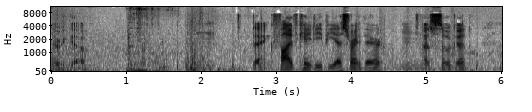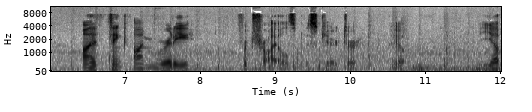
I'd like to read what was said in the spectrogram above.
There we go. Mm, dang, 5k DPS right there. That's so good. I think I'm ready for trials on this character. Yep. Yep.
